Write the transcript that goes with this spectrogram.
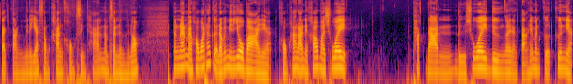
แตกต่างมีนัยสำคัญของสินค้านำเสนอเนาะดังนั้นหมายความว่าถ้าเกิดเราไม่มีนโยบายเนี่ยของภาครัฐเนี่ยเข้ามาช่วยผลักดันหรือช่วยดึงอะไรต่างๆ ให้มันเกิดขึ้นเนี่ย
